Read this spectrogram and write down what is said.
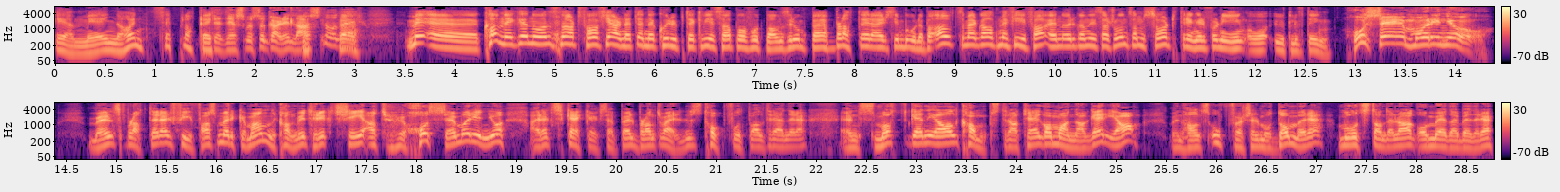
er han med inne, han? Sepp Blatter. Det er det som er så galt. Les nå der. Men, eh, kan ikke noen snart få fjernet denne korrupte kvisa på fotballens rumpe? Blatter er symbolet på alt som er galt med Fifa, en organisasjon som sårt trenger fornying og utlufting. José Mourinho. Mens Blatter er Fifas mørkemann, kan vi trygt si at José Mourinho er et skrekkeksempel blant verdens toppfotballtrenere. En smått genial kampstrateg og manager, ja, men hans oppførsel mot dommere, motstanderlag og medarbeidere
